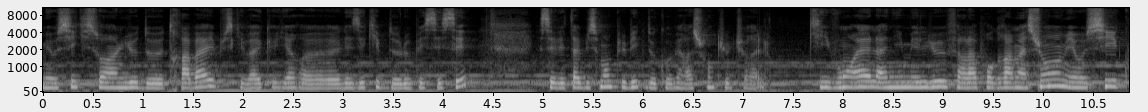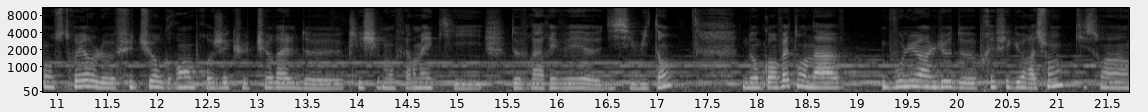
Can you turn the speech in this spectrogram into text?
mais aussi qui soit un lieu de travail, puisqu'il va accueillir euh, les équipes de l'EPCC. C'est l'établissement public de coopération culturelle. Qui vont, elles, animer le lieu, faire la programmation, mais aussi construire le futur grand projet culturel de Clichy-Montfermeil qui devrait arriver d'ici 8 ans. Donc en fait, on a voulu un lieu de préfiguration qui soit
